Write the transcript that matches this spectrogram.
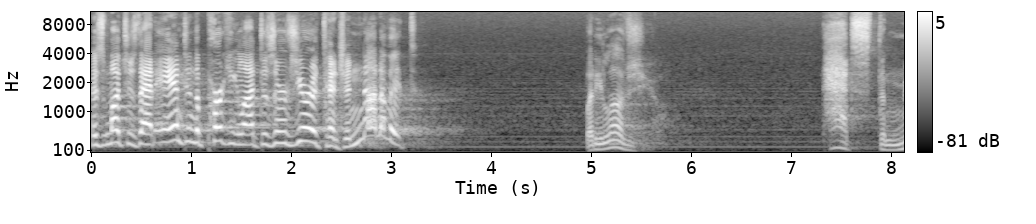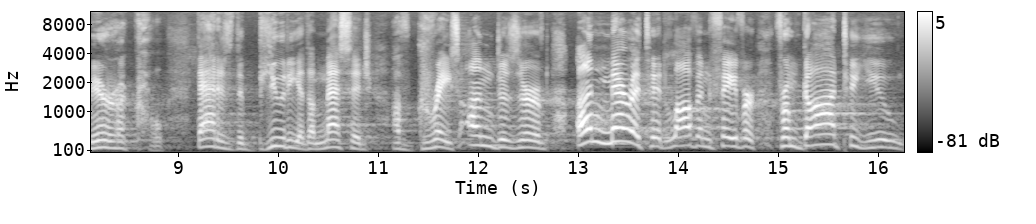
as much as that ant in the parking lot deserves your attention. None of it but He loves you. That's the miracle. That is the beauty of the message of grace, undeserved, unmerited love and favor from God to you.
